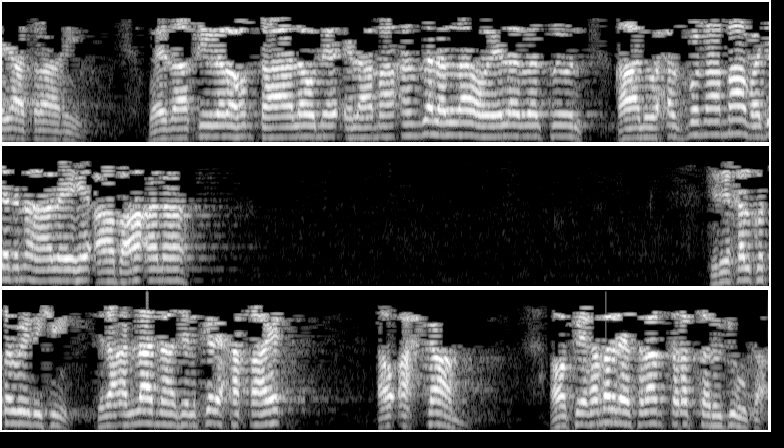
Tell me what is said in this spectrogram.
آیات راغی وإذا قيل لهم تعالوا إلى ما أنزل الله إلى الرسول قالوا حسبنا ما وجدنا عليه آباءنا چې دې خلکو ته ویلی شي چې دا الله نازل کړي حقایق او احکام او پیغمبر علیه السلام طرف ته رجوع وکړه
